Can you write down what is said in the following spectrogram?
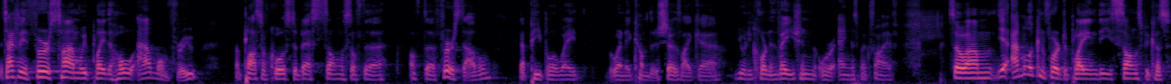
It's actually the first time we played the whole album through. And plus, of course, the best songs of the of the first album that people await when they come to shows like uh, Unicorn Invasion or Angus McFive. So um, yeah, I'm looking forward to playing these songs because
